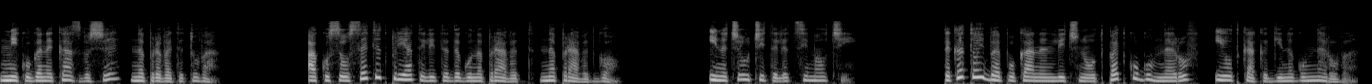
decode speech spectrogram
Никога не казваше, направете това. Ако се усетят приятелите да го направят, направят го. Иначе учителят си мълчи. Така той бе поканен лично от Петко Гумнеров и от Кака Гина Гумнерова.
